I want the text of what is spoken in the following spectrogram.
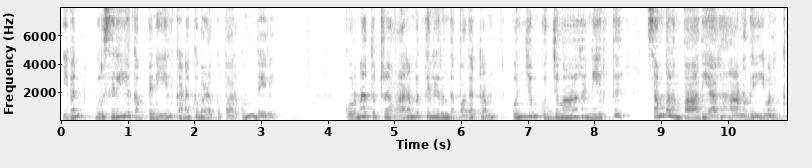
இவன் ஒரு சிறிய கம்பெனியில் கணக்கு வழக்கு பார்க்கும் வேலை. கொரோனா தொற்று ஆரம்பத்தில் இருந்த பதற்றம் கொஞ்சம் கொஞ்சமாக நீர்த்து சம்பளம் பாதியாக ஆனது இவனுக்கு.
